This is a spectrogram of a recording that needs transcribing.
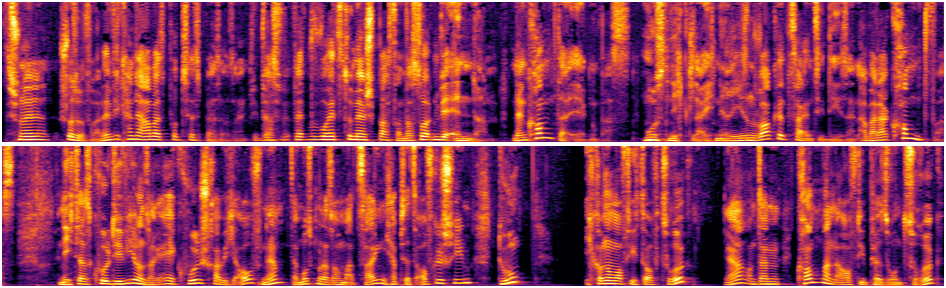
Das ist schon eine Schlüsselfrage. Ne? Wie kann der Arbeitsprozess besser sein? Was, wo hättest du mehr Spaß dran? Was sollten wir ändern? Und dann kommt da irgendwas. Muss nicht gleich eine riesen Rocket Science Idee sein, aber da kommt was. Wenn ich das kultiviere und sage, ey, cool, schreibe ich auf, ne? Dann muss man das auch mal zeigen. Ich habe es jetzt aufgeschrieben. Du, ich komme nochmal auf dich drauf zurück. Ja, und dann kommt man auf die Person zurück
